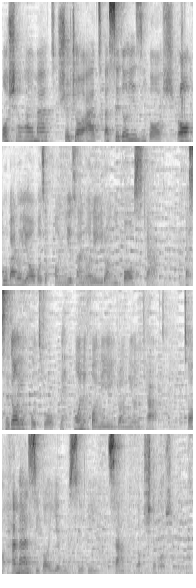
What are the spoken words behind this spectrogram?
با شهامت، شجاعت و صدای زیباش راه رو برای آوازخانی زنان ایرانی باز کرد و صدای خود رو مهمان خانه ایرانیان کرد تا همه از زیبایی موسیقی سهم داشته باشند.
